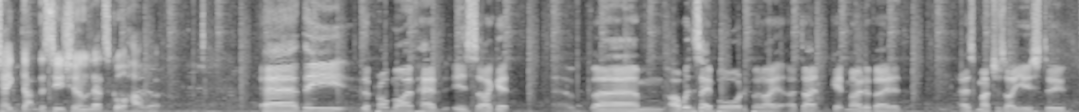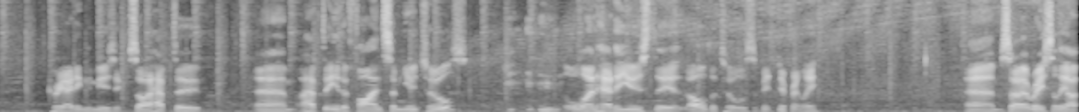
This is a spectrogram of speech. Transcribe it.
take that decision? Let's go hardware. Uh, the the problem I've had is I get um, I wouldn't say bored, but I, I don't get motivated as much as I used to creating the music. So I have to um, I have to either find some new tools or learn how to use the older tools a bit differently. Um, so recently I,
